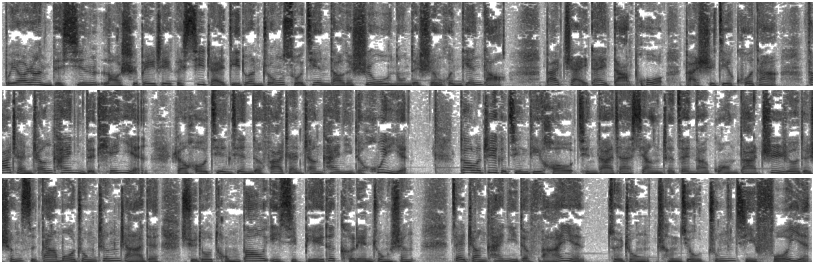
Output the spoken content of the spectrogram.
不要让你的心老是被这个细窄地段中所见到的事物弄得神魂颠倒。把窄带打破，把世界扩大，发展张开你的天眼，然后渐渐地发展张开你的慧眼。到了这个境地后，请大家想着在那广大炙热的生死大漠中挣扎的许多同胞以及别的可怜众生，再张开你的法眼，最终成就终极佛眼。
